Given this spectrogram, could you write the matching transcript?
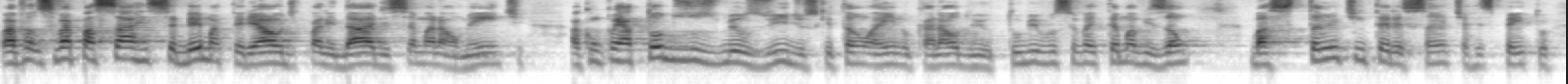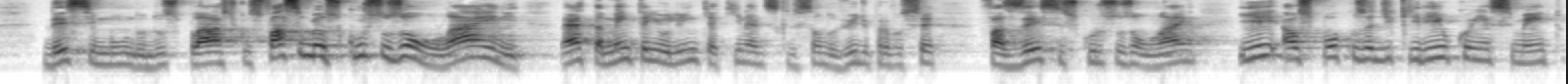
Você vai passar a receber material de qualidade semanalmente acompanhar todos os meus vídeos que estão aí no canal do YouTube, você vai ter uma visão bastante interessante a respeito desse mundo dos plásticos. Faça meus cursos online, né? também tem o link aqui na descrição do vídeo para você fazer esses cursos online e aos poucos adquirir o conhecimento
